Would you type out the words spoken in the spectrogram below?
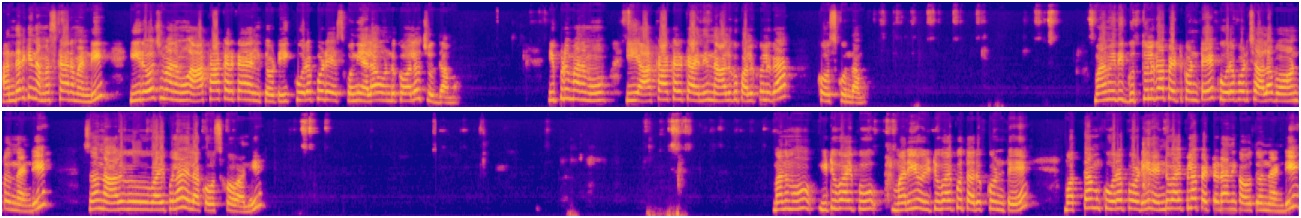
అందరికీ నమస్కారం అండి ఈరోజు మనము ఆ కాకరకాయలతోటి కూర పొడి ఎలా వండుకోవాలో చూద్దాము. ఇప్పుడు మనము ఈ ఆ కాకరకాయని నాలుగు పలుకులుగా కోసుకుందాం మనం ఇది గుత్తులుగా పెట్టుకుంటే కూర పొడి చాలా బాగుంటుందండి. సో నాలుగు వైపులా ఇలా కోసుకోవాలి. మనము ఇటువైపు మరియు ఇటువైపు తరుక్కుంటే మొత్తం కూర పొడి రెండు వైపులా పెట్టడానికి అవుతుందండి.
